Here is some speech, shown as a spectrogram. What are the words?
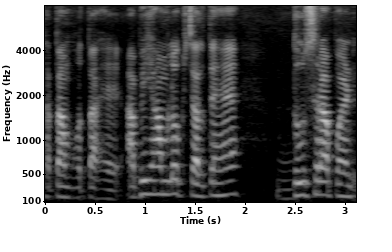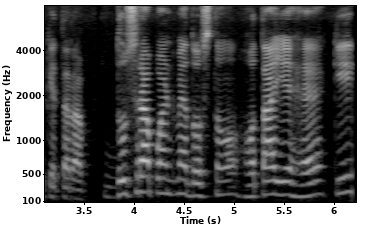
खत्म होता है। अभी हम लोग चलते हैं दूसरा पॉइंट की तरफ़। दूसरा पॉइंट में दोस्तों होता यह है कि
